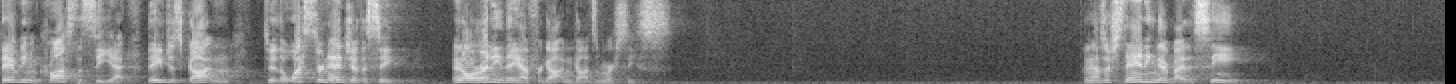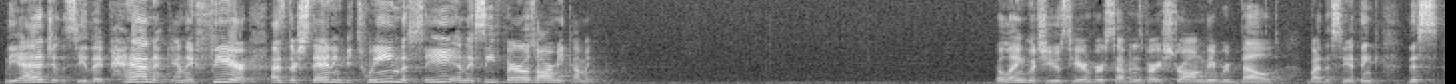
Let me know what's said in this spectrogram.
They haven't even crossed the sea yet. They've just gotten to the western edge of the sea, and already they have forgotten God's mercies. And as they're standing there by the sea, the edge of the sea, they panic and they fear as they're standing between the sea and they see Pharaoh's army coming. The language used here in verse 7 is very strong. They rebelled by the sea. I think this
